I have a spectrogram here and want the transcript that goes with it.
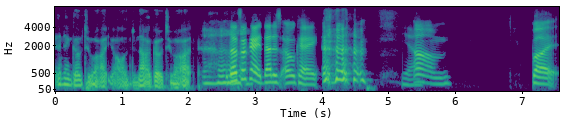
it didn't go too hot y'all it did not go too hot but that's okay that is okay Yeah. um but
